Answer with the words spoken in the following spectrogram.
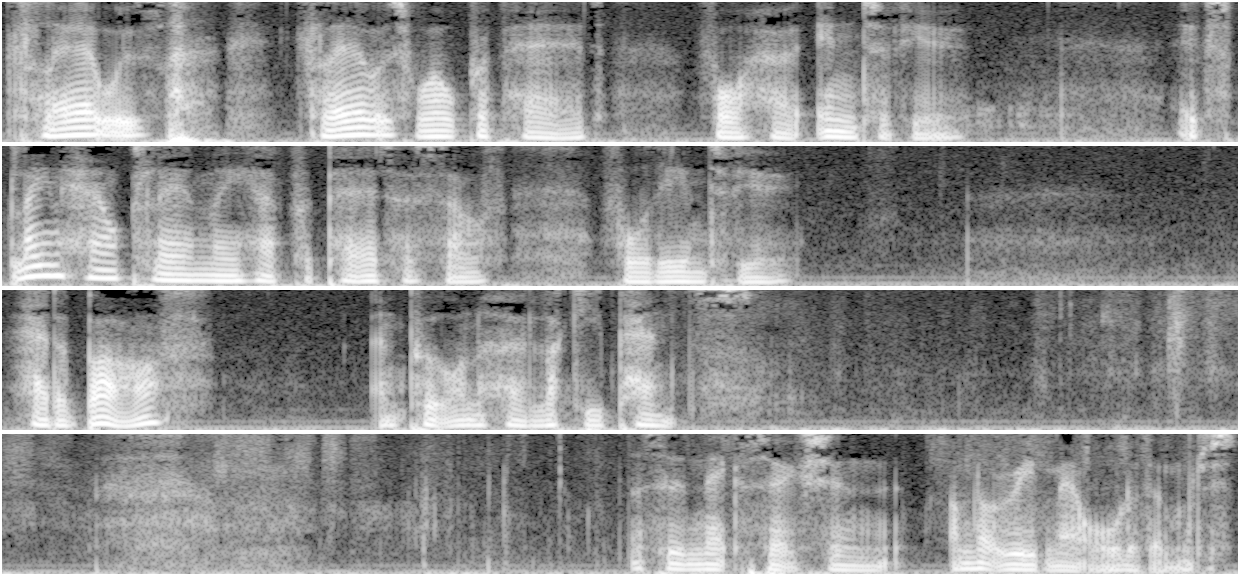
Claire was Claire was well prepared for her interview. Explain how Claire may have prepared herself for the interview. Had a bath and put on her lucky pants. So the next section, I'm not reading out all of them, I'm just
